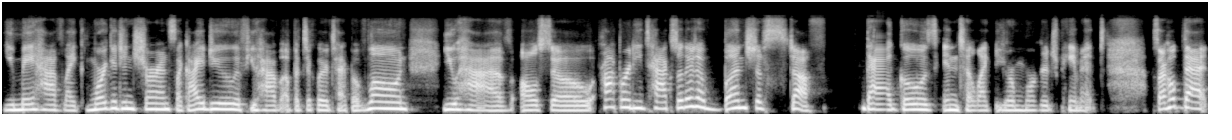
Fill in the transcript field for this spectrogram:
You may have like mortgage insurance, like I do, if you have a particular type of loan. You have also property tax. So there's a bunch of stuff that goes into like your mortgage payment. So I hope that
